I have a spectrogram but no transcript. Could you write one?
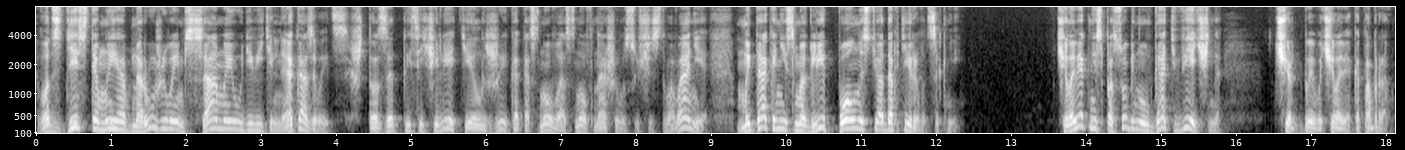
Вот здесь-то мы и обнаруживаем самое удивительное. Оказывается, что за тысячелетия лжи, как основа основ нашего существования, мы так и не смогли полностью адаптироваться к ней. Человек не способен лгать вечно. Черт бы его человека побрал.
